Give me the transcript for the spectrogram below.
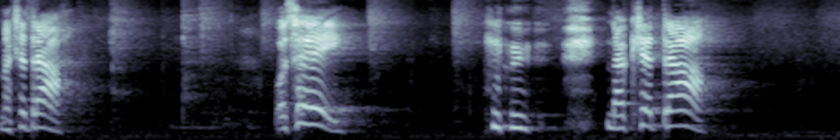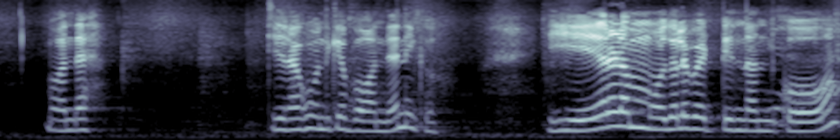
నక్షత్ర. ఒసేయ్. నక్షత్ర. బాగుందా? తినక ముందుకే బాగుందా నీకు? ఏరడం మొదలు పెట్టిందనుకో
